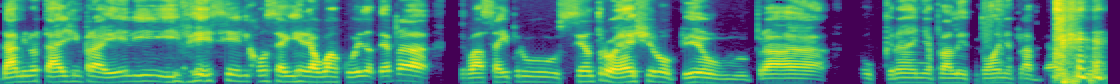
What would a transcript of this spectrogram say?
dar minutagem para ele e ver se ele consegue render alguma coisa, até para lá sair para o centro-oeste europeu, para Ucrânia, para Letônia, para Bélgica.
